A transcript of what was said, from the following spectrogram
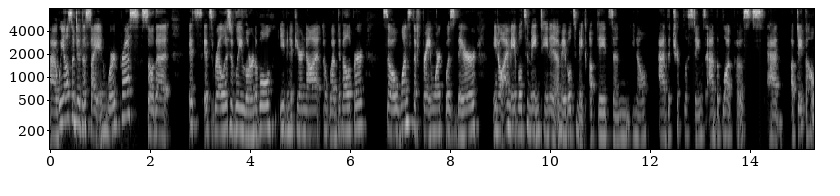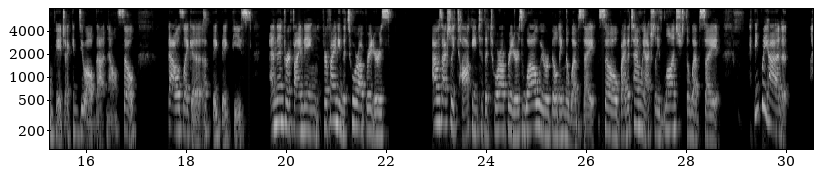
Uh, we also did the site in WordPress so that it's it's relatively learnable even if you're not a web developer so once the framework was there you know i'm able to maintain it i'm able to make updates and you know add the trip listings add the blog posts add update the homepage i can do all of that now so that was like a, a big, big piece. And then for finding for finding the tour operators, I was actually talking to the tour operators while we were building the website. So by the time we actually launched the website, I think we had,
